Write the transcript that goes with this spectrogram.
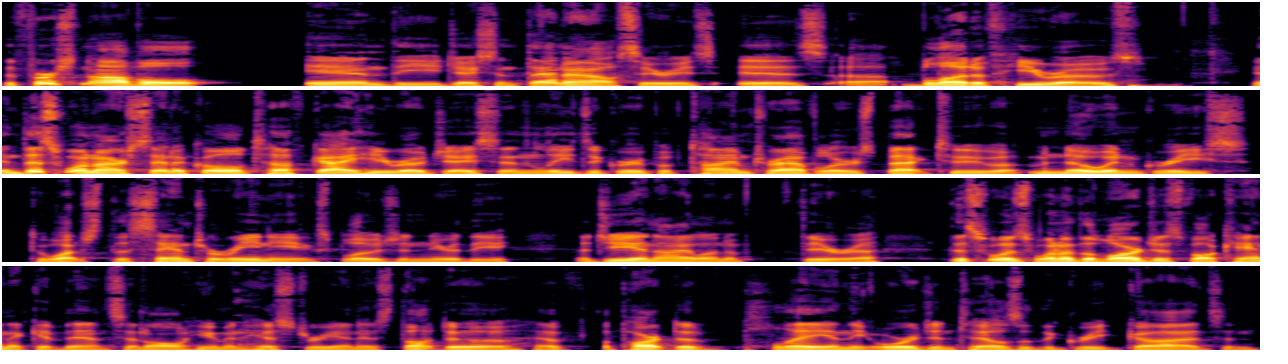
the first novel in the Jason Thanou series is uh, Blood of Heroes. In this one, our cynical, tough guy hero Jason leads a group of time travelers back to uh, Minoan, Greece to watch the Santorini explosion near the Aegean island of Thera. This was one of the largest volcanic events in all human history and is thought to have a part to play in the origin tales of the Greek gods and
